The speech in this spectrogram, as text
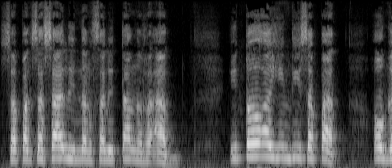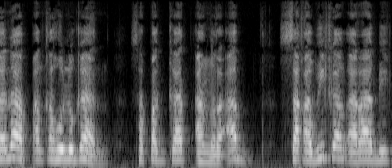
sa pagsasalin ng salitang raab ito ay hindi sapat o ganap ang kahulugan sapagkat ang raab sa kawikang Arabic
